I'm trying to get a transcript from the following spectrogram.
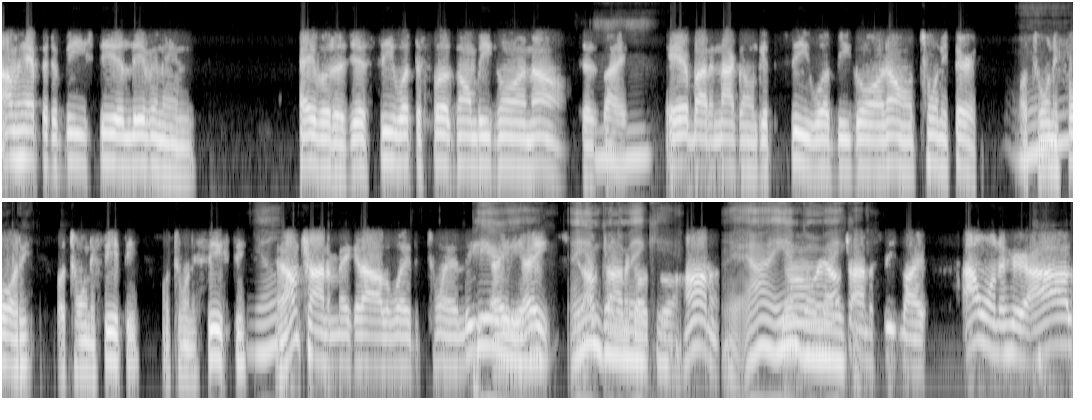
I'm happy to be still living and able to just see what the fuck gonna be going on. Cause like Mhm. everybody not gonna get to see what be going on 2030 or Mhm. 2040 or 2050 or 2060. Yep. And I'm trying to make it all the way to 20, at least Period. 88. I And am I'm gonna trying to go make to it. 100. I You am know I mean? gonna I'm trying it. to see like I want to hear all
